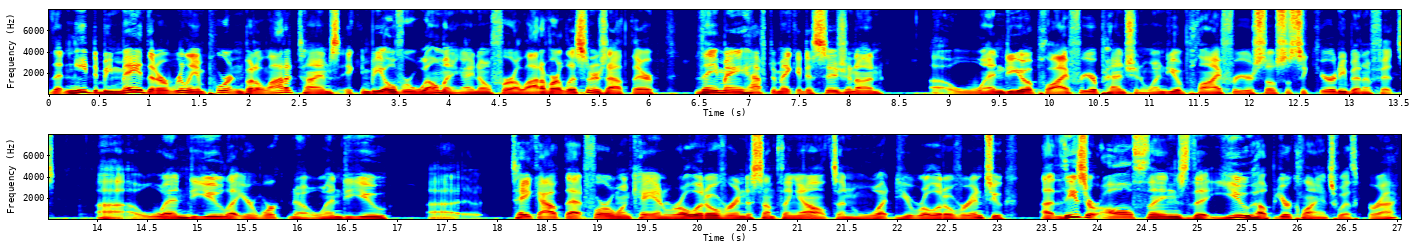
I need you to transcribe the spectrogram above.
that need to be made that are really important but a lot of times it can be overwhelming. I know for a lot of our listeners out there they may have to make a decision on uh, when do you apply for your pension? When do you apply for your Social Security benefits? Uh, when do you let your work know? When do you uh, take out that 401k and roll it over into something else? And what do you roll it over into? Uh, these are all things that you help your clients with, correct?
